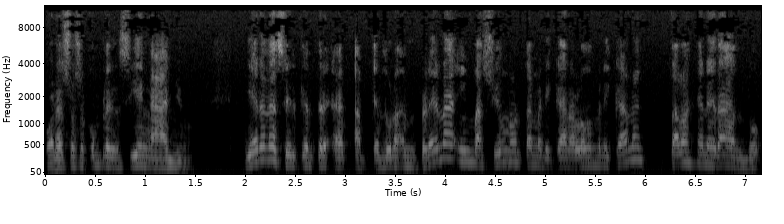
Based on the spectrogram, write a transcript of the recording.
por eso se cumplen 100 años. Quiere decir que, entre, eh, que durante, en plena invasión norteamericana, los dominicanos estaban generando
